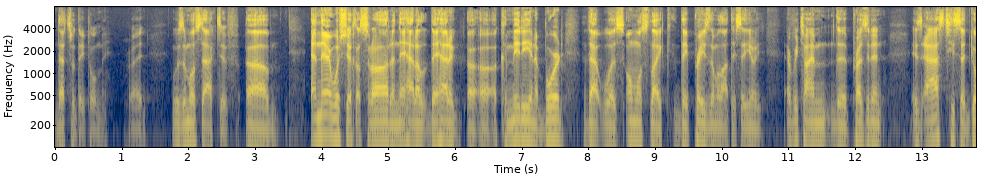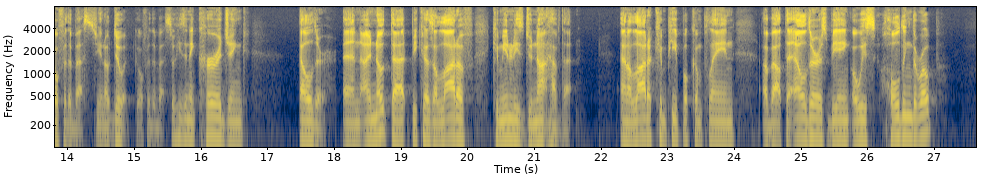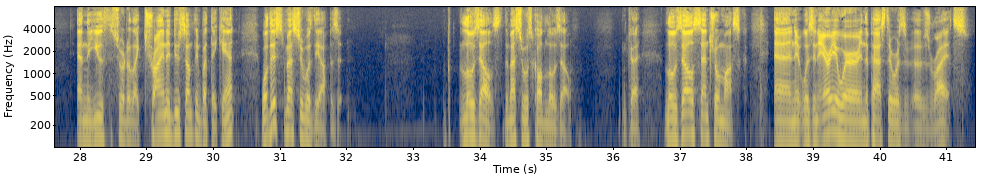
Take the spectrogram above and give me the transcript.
That's what they told me. Right, it was the most active. Um, and there was Sheikh Asrar, and they had a they had a, a, a committee and a board that was almost like they praised them a lot. They say, you know, every time the president is asked, he said, "Go for the best. You know, do it. Go for the best." So he's an encouraging elder, and I note that because a lot of communities do not have that, and a lot of com- people complain about the elders being always holding the rope, and the youth sort of like trying to do something but they can't. Well, this message was the opposite. Lozells. The message was called Lozells. Okay. Lozells Central Mosque. And it was an area where in the past there was, was riots.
